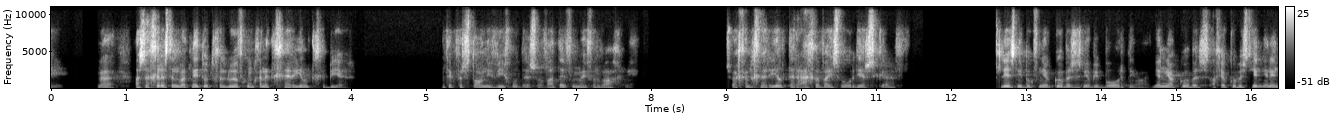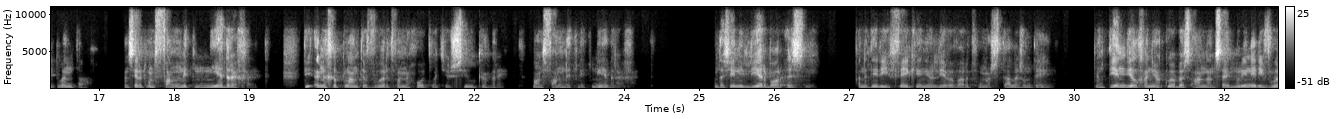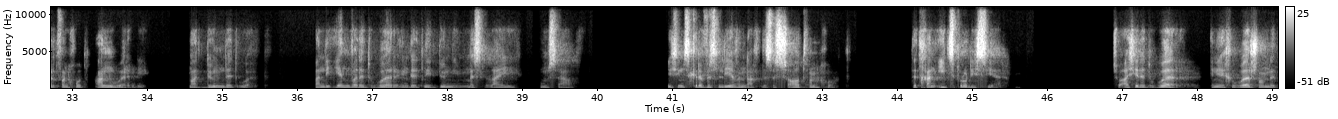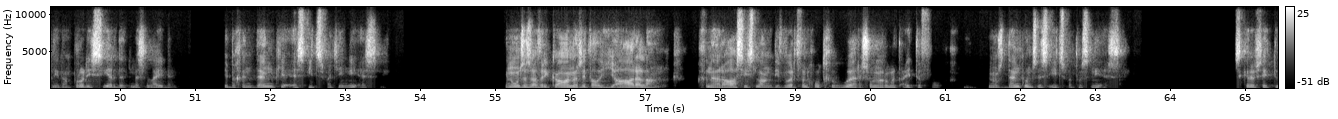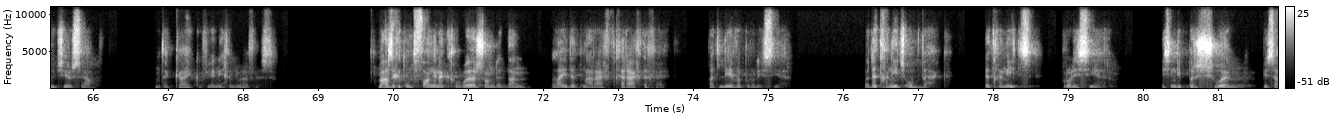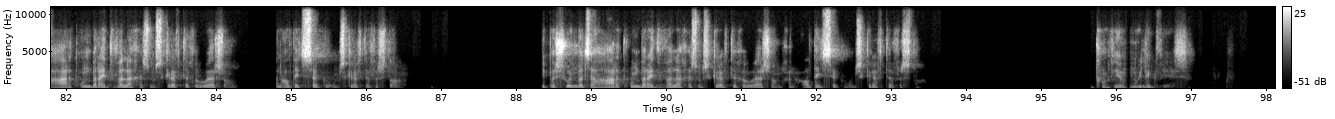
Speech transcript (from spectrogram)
Nou, as 'n Christen wat net tot geloof kom, gaan dit gereeld gebeur want ek verstaan nie wie God is of wat hy van my verwag nie. So ek gaan gereeld tereggewys word deur skrif. Lees in die boek van Jakobus is nie op die bord nie, maar 1 Jakobus, ag Jakobus 1:21. Dan sê dit ontvang met nederigheid die ingeplante woord van God wat jou siel kan red. Maar ontvang dit met nederigheid. Want as jy nie leerbaar is nie, gaan dit nie die effek in jou lewe wat dit veronderstel is om te hê. Inteendeel gaan Jakobus aan dan sê moenie net die woord van God aanhoor nie, maar doen dit ook. Want die een wat dit hoor en dit nie doen nie, mislei homself. Jy sien skrif is lewendig, dis 'n saad van God. Dit gaan iets produseer. So as jy dit hoor en jy gehoorsaam dit nie, dan produseer dit misleiding. Jy begin dink jy is iets wat jy nie is nie. En ons as Afrikaners het al jare lank, generasies lank die woord van God gehoor sonder om dit uit te volg. En ons dink ons is iets wat ons nie is nie. Skrif sê toets jouself om te kyk of jy nie geloof is. Maar as ek dit ontvang en ek gehoorsaam dit dan lei dit na reg geregtigheid wat lewe produseer. Maar dit gaan iets opwek. Dit gaan iets produseer. Jy sien die persoon wie se hart onbereidwillig is om skrif te gehoorsaam, gaan altyd sukkel om skrif te verstaan. Die persoon wat se hart onbereidwillig is om skrif te gehoorsaam, gaan altyd sukkel om skrif te verstaan. Dit gaan vir jou moeilik wees.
